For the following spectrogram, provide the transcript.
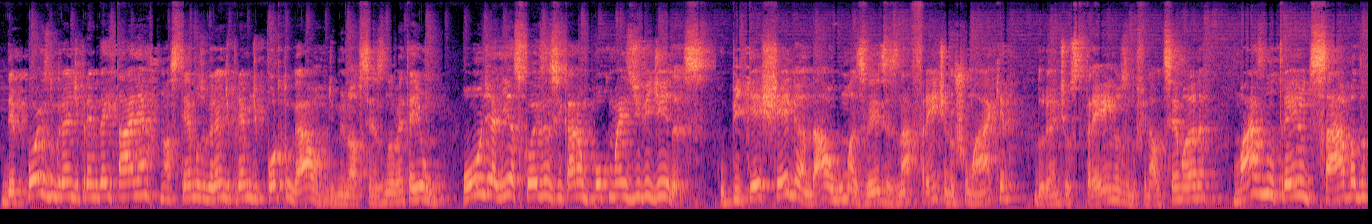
Depois do Grande Prêmio da Itália, nós temos o Grande Prêmio de Portugal, de 1991, onde ali as coisas ficaram um pouco mais divididas. O Piquet chega a andar algumas vezes na frente do Schumacher durante os treinos no final de semana, mas no treino de sábado,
